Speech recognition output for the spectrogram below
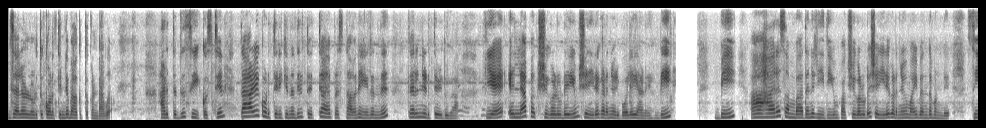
ജലമുള്ളിടത്ത് കുളത്തിന്റെ ഭാഗത്തൊക്കെ ഉണ്ടാവുക. അടുത്തത് സി ക്വസ്റ്റ്യൻ. താഴെ കൊടുത്തിരിക്കുന്നതിൽ തെറ്റായ പ്രസ്താവന ഏതെന്ന് തിരഞ്ഞെടുത്തെഴുതുക. എ. എല്ലാ പക്ഷികളുടെയും ശരീരഘടന ഒരുപോലെയാണ്. ബി. ബി ആഹാര സമ്പാദന രീതിയും പക്ഷികളുടെ ശരീരഘടനയുമായി ബന്ധമുണ്ട്. സി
